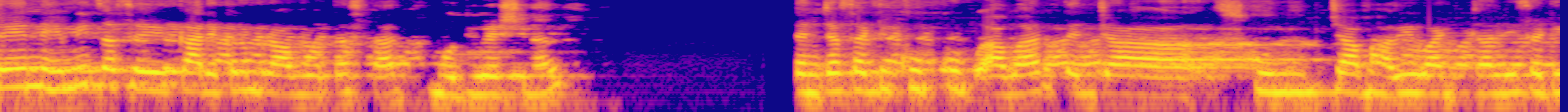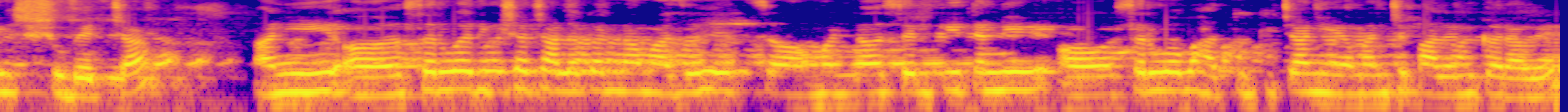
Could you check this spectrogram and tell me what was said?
ते नेहमीच असे कार्यक्रम राबवत असतात मोटिवेशनल त्यांच्यासाठी खूप खूप आभार. त्यांच्या स्कूलच्या भावी वाटचालीसाठी शुभेच्छा. आणि सर्व रिक्षा चालकांना माझं हेच म्हणणं असेल की त्यांनी सर्व वाहतुकीच्या नियमांचे पालन करावे.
